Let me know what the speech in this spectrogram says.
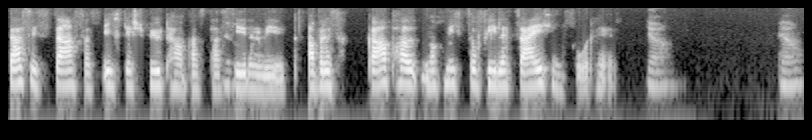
das ist das, was ich gespürt habe, was passieren ja. wird. Aber es gab halt noch nicht so viele Zeichen vorher. Ja. Ja.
